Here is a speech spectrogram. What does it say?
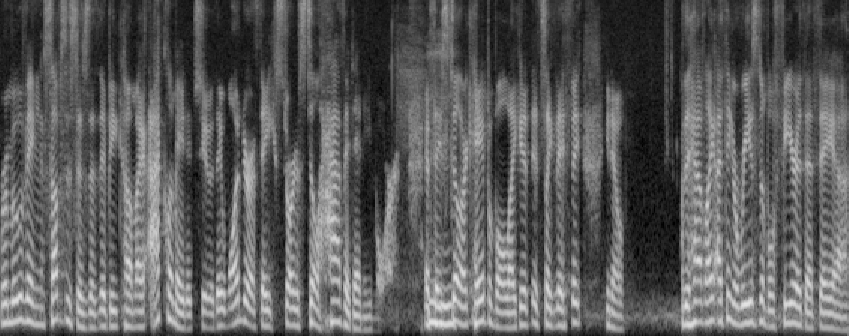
removing substances that they become acclimated to they wonder if they sort of still have it anymore if mm-hmm. they still are capable like it, it's like they think you know they have like i think a reasonable fear that they uh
